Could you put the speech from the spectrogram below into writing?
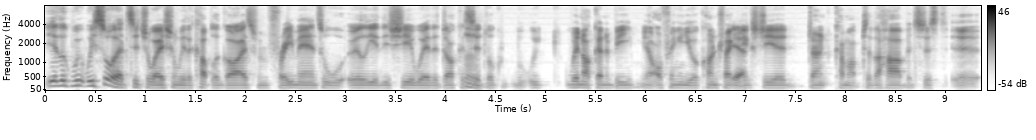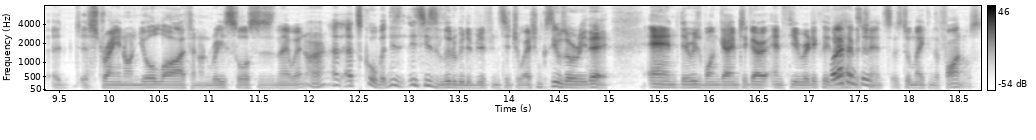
Yeah, look, we, we saw that situation with a couple of guys from Fremantle earlier this year where the Docker mm. said, look, we, we're not going to be you know, offering you a contract yeah. next year. Don't come up to the hub. It's just a, a, a, strain on your life and on resources. And they went, all right, that's cool. But this, this is a little bit of a different situation because he was already there. And there is one game to go. And theoretically, what they have a chance of still making the finals.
